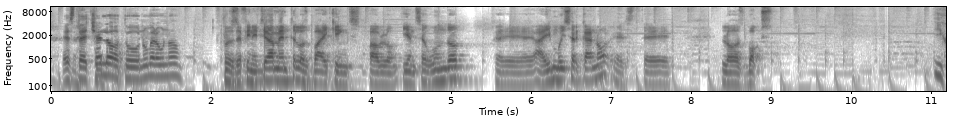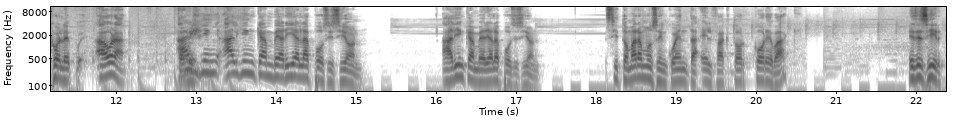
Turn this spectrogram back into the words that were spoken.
Este, Chelo, tu número uno. Pues definitivamente los Vikings, Pablo. Y en segundo, eh, ahí muy cercano, este, los Bucks. Híjole, pues, ahora, alguien, alguien cambiaría la posición. Alguien cambiaría la posición. Si tomáramos en cuenta el factor coreback. Es decir,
